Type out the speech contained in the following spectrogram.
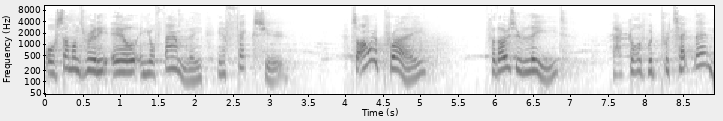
or someone's really ill in your family, it affects you. So I want to pray for those who lead that God would protect them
